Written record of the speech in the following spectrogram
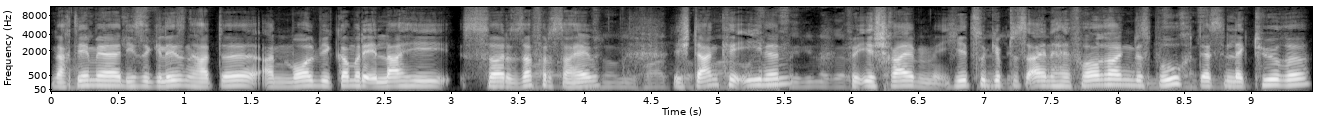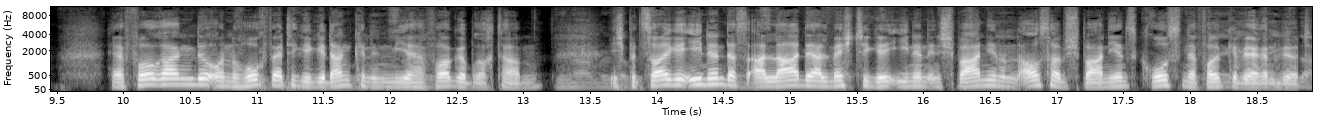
nachdem er diese gelesen hatte, an Molvi Qamar Elahi Sir Zafar Sahib, ich danke Ihnen für Ihr Schreiben. Hierzu gibt es ein hervorragendes Buch, dessen Lektüre hervorragende und hochwertige Gedanken in mir hervorgebracht haben. Ich bezeuge Ihnen, dass Allah der Allmächtige Ihnen in Spanien und außerhalb Spaniens großen Erfolg gewähren wird.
